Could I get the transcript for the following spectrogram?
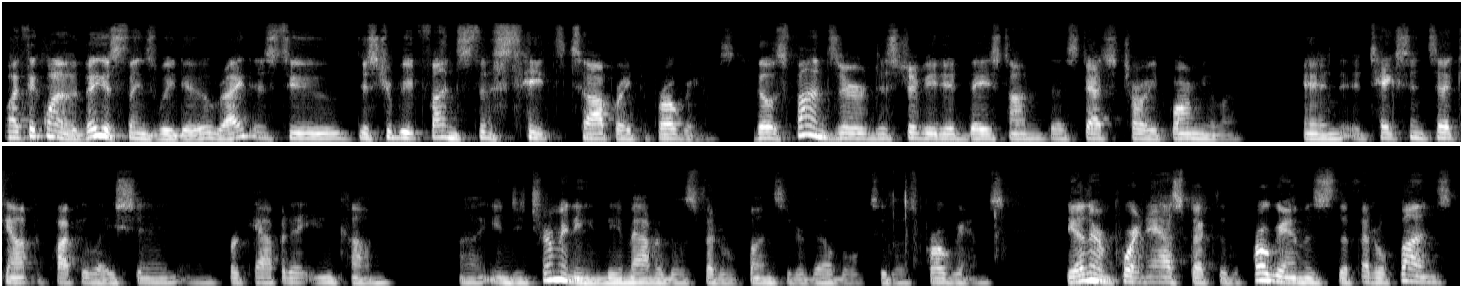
Well, I think one of the biggest things we do, right, is to distribute funds to the states to operate the programs. Those funds are distributed based on the statutory formula, and it takes into account the population and per capita income uh, in determining the amount of those federal funds that are available to those programs. The other important aspect of the program is the federal funds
